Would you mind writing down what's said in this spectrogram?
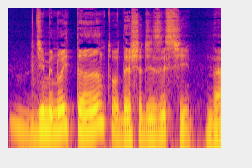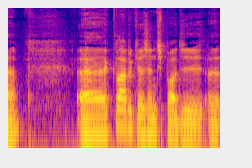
diminui tanto ou deixa de existir, né? É claro que a gente pode é,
